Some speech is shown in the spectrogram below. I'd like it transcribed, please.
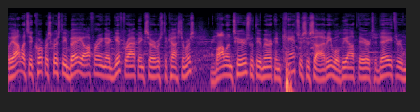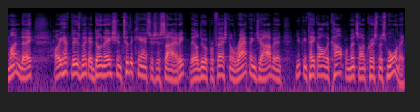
Well, the outlets at Corpus Christi Bay offering a gift wrapping service to customers. Volunteers with the American Cancer Society will be out there today through Monday. All you have to do is make a donation to the Cancer Society. They'll do a professional wrapping job and you can take all the compliments on Christmas morning.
